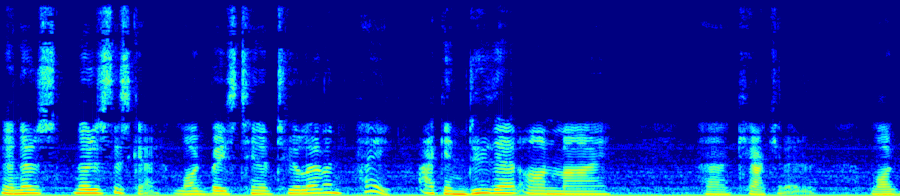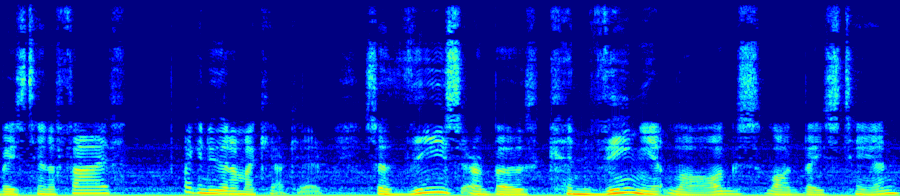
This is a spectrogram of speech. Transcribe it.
Now notice, notice this guy, log base 10 of 211. Hey, I can do that on my uh, calculator. Log base 10 of 5, I can do that on my calculator. So these are both convenient logs, log base 10.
